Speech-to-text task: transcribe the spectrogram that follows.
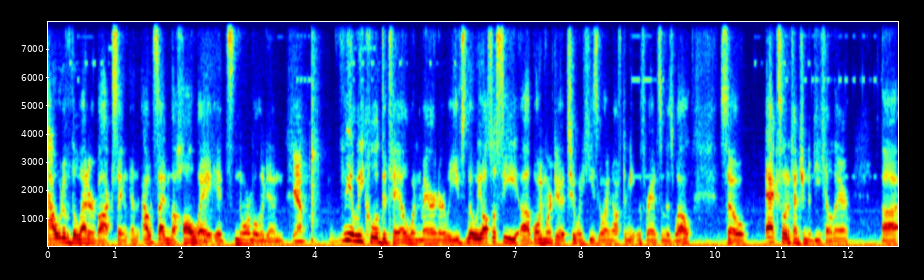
out of the letterboxing, and outside in the hallway, it's normal again. Yeah. Really cool detail when Mariner leaves. Though we also see uh, Boymore do it too when he's going off to meet with Ransom as well. So excellent attention to detail there. Uh,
